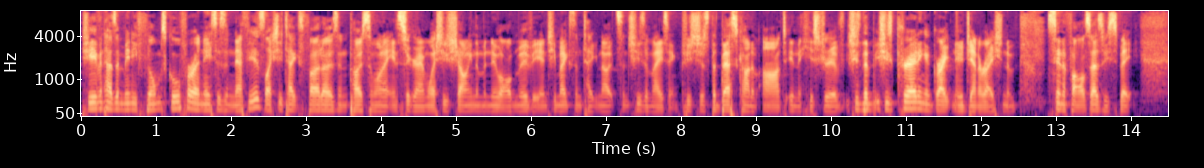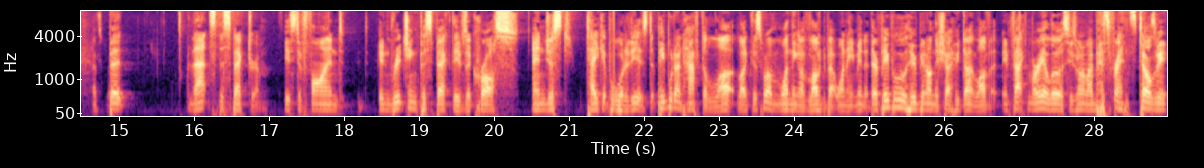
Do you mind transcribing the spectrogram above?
She even has a mini film school for her nieces and nephews. Like she takes photos and posts them on her Instagram where she's showing them a new old movie and she makes them take notes. And she's amazing. She's just the best kind of aunt in the history of. She's the. She's creating a great new generation of cinephiles as we speak. That's But that's the spectrum is to find enriching perspectives across and just take it for what it is. That People don't have to love. Like this one one thing I've loved about One Heat Minute. There are people who've been on the show who don't love it. In fact, Maria Lewis, who's one of my best friends, tells me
